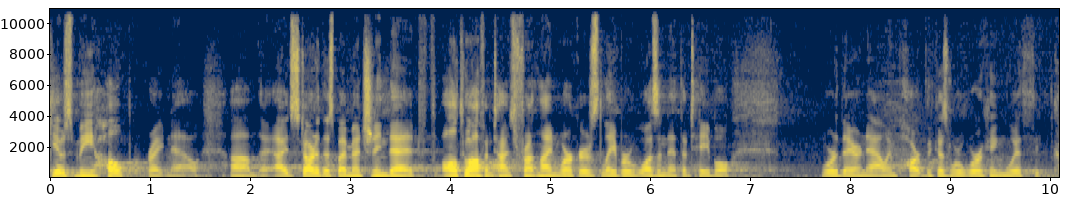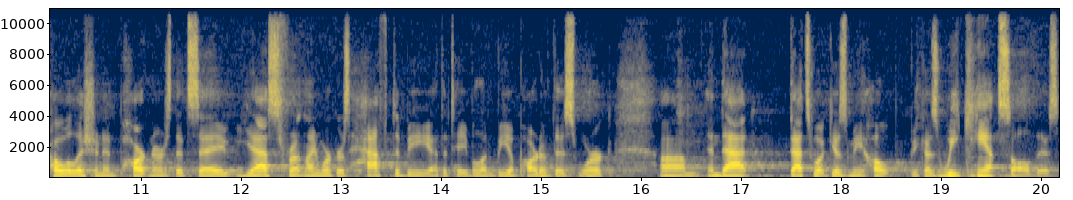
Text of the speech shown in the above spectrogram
gives me hope right now. Um, I started this by mentioning that all too oftentimes frontline workers, labor wasn't at the table. We're there now in part because we're working with coalition and partners that say, yes, frontline workers have to be at the table and be a part of this work. Um, and that, that's what gives me hope because we can't solve this.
